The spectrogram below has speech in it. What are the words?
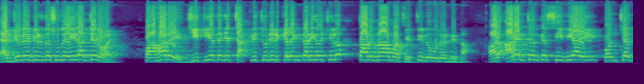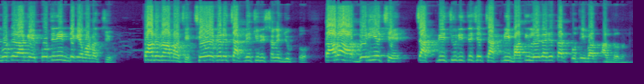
একজনের বিরুদ্ধে শুধু এই রাজ্যে নয়, পাহাড়ে জিটিএতে যে চাকরি চুরির কেলেঙ্কারি হয়েছিল, তার নাম আছে তৃণমূলের নেতা। আর আরেকজনকে সিবিআই পঞ্চায়েত ভোটের আগে প্রতিদিন ডেকে পাঠাচ্ছিল, তার নাম আছে। সেও এখানে চাকরি চুরির সঙ্গে যুক্ত। তারা বেরিয়েছে, চাকরি চুরিতে যে চাকরি বাতিল হয়ে গেছে, তার প্রতিবাদ আন্দোলনে।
